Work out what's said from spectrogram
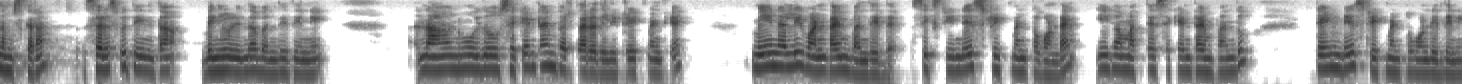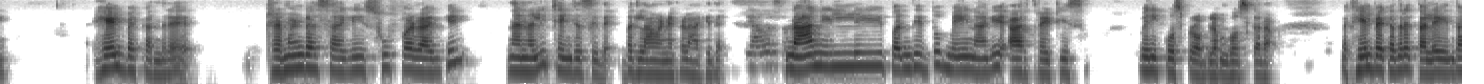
ನಮಸ್ಕಾರ. ಸರಸ್ವತಿ ಅಂತ ಬೆಂಗಳೂರಿಂದ ಬಂದಿದ್ದೀನಿ. ನಾನು ಇದು ಸೆಕೆಂಡ್ ಟೈಮ್ ಬರ್ತಾ ಇರೋದಿಲ್ಲಿ ಟ್ರೀಟ್ಮೆಂಟ್ಗೆ ಮೇನಲ್ಲಿ ಒನ್ ಟೈಮ್ ಬಂದಿದ್ದೆ. ಸಿಕ್ಸ್ಟೀನ್ ಡೇಸ್ ಟ್ರೀಟ್ಮೆಂಟ್ ತೊಗೊಂಡೆ. ಈಗ ಮತ್ತೆ ಸೆಕೆಂಡ್ ಟೈಮ್ ಬಂದು ಟೆನ್ ಡೇಸ್ ಟ್ರೀಟ್ಮೆಂಟ್ ತೊಗೊಂಡಿದ್ದೀನಿ. ಹೇಳಬೇಕಂದ್ರೆ ಟ್ರೆಮೆಂಡಸ್ ಆಗಿ ಸೂಪರ್ ಆಗಿ ನನ್ನಲ್ಲಿ ಚೇಂಜಸ್ ಇದೆ ಬದಲಾವಣೆಗಳಾಗಿದೆ. ನಾನು ಇಲ್ಲಿ ಬಂದಿದ್ದು ಮೇನ್ ಆಗಿ ಆರ್ಥ್ರೈಟಿಸ್ ವೆರಿಕೋಸ್ ಪ್ರಾಬ್ಲಮ್ಗೋಸ್ಕರ ಮತ್ತೆ ಹೇಳ್ಬೇಕಂದ್ರೆ ತಲೆಯಿಂದ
